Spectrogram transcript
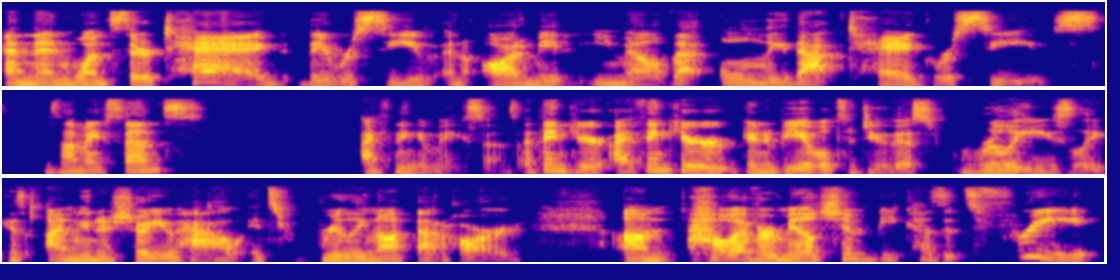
And then once they're tagged, they receive an automated email that only that tag receives. Does that make sense? I think it makes sense. I think you're I think you're going to be able to do this really easily because I'm going to show you how. It's really not that hard. Um, however, Mailchimp because it's free,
